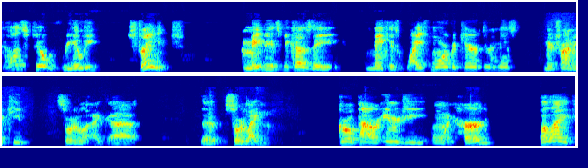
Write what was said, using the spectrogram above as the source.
does feel really strange. Maybe it's because they make his wife more of a character in this, and they're trying to keep sort of like uh, the sort of like girl power energy on her. But like,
